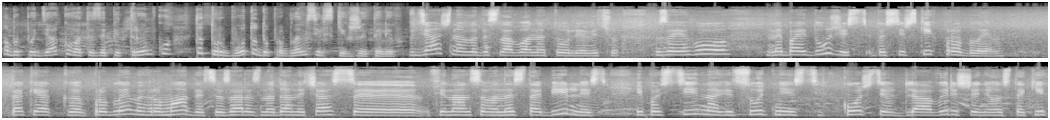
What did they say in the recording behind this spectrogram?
аби подякувати за підтримку та турботу до проблем сільських жителів. Вдячна Владиславу Анатолійовичу за його небайдужість до сільських проблем. Так як е, проблеми громади це зараз на даний час це фінансова нестабільність і постійна відсутність коштів для вирішення ось таких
